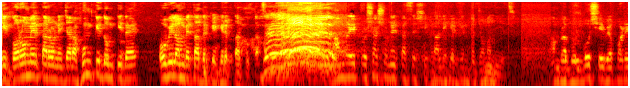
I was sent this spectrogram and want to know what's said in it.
এই গরমের কারণে যারা হুমকি দমকি দেয় অবিলম্বে তাদেরকে গ্রেপ্তার করতে হবে। আমরা এই প্রশাসনের কাছে সে তালিকা কিন্তু জমা দিয়েছি। আমরা বলব সেই ব্যাপারে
